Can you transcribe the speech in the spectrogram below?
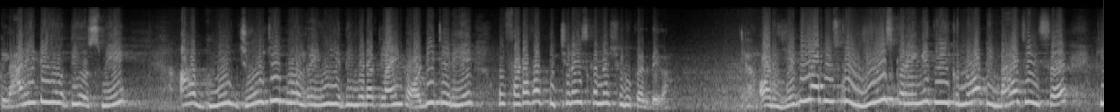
क्लैरिटी होती है उसमें। आप मैं जो जो बोल रही हूँ, यदि मेरा क्लाइंट ऑडिटर है वो फटाफट पिक्चराइज करना शुरू कर देगा। और यदि आप इसको यूज़ करेंगे तो you can not imagine sir कि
